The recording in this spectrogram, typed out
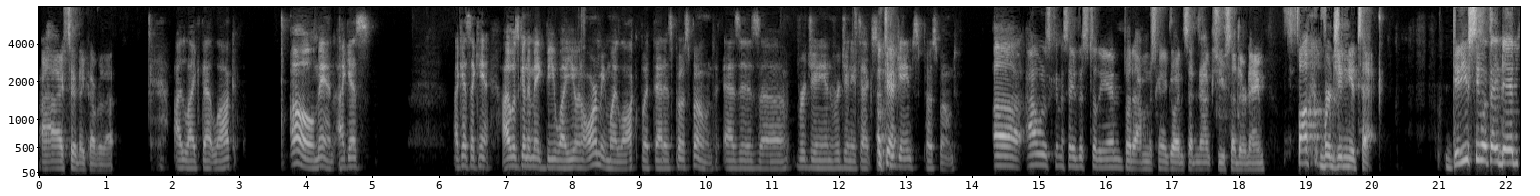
I, I say they cover that. I like that lock. Oh man, I guess I guess I can't. I was going to make BYU and Army my lock, but that is postponed, as is uh, Virginia and Virginia Tech. So okay. two games postponed. Uh, I was going to say this till the end, but I'm just going to go ahead and say it now because you said their name. Fuck Virginia Tech. Did you see what they did?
